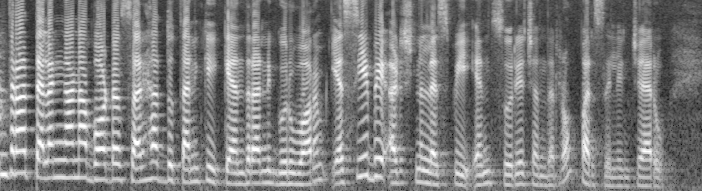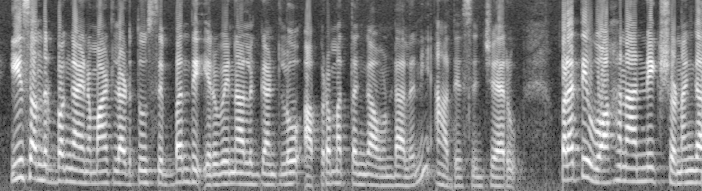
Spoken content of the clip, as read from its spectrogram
ఆంధ్ర తెలంగాణ బోర్డర్ సరిహద్దు తనిఖీ కేంద్రాన్ని గురువారం SEB additional SP N Suryachandrarao పరిశీలించారు. ఈ సందర్భంగా ఆయన మాట్లాడుతూ సిబ్బంది ఇరవై నాలుగు గంటలు అప్రమత్తంగా ఉండాలని ఆదేశించారు. ప్రతి వాహనాన్ని క్షుణ్ణంగా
